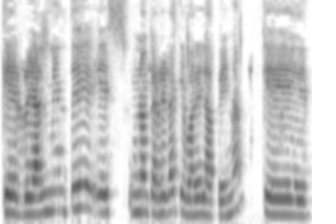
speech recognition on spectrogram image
que realmente es una carrera que vale la pena, que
